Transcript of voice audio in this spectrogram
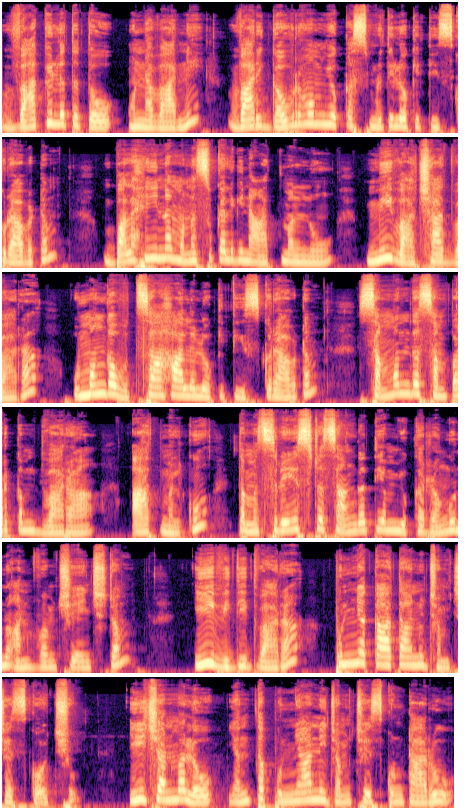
వాక్యులతతో ఉన్నవారిని వారి గౌరవం యొక్క స్మృతిలోకి తీసుకురావటం బలహీన మనసు కలిగిన ఆత్మలను మీ వాచా ద్వారా ఉమంగ ఉత్సాహాలలోకి తీసుకురావటం సంబంధ సంపర్కం ద్వారా ఆత్మలకు తమ శ్రేష్ఠ సాంగత్యం యొక్క రంగును అనుభవం చేయించటం ఈ విధి ద్వారా పుణ్యఖాతాను జమ చేసుకోవచ్చు. ఈ జన్మలో ఎంత పుణ్యాన్ని జమ చేసుకుంటారు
